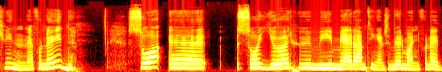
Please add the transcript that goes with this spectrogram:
kvinnen er fornøyd, så eh, så gjør hun mye mer av de tingene som gjør mannen fornøyd.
